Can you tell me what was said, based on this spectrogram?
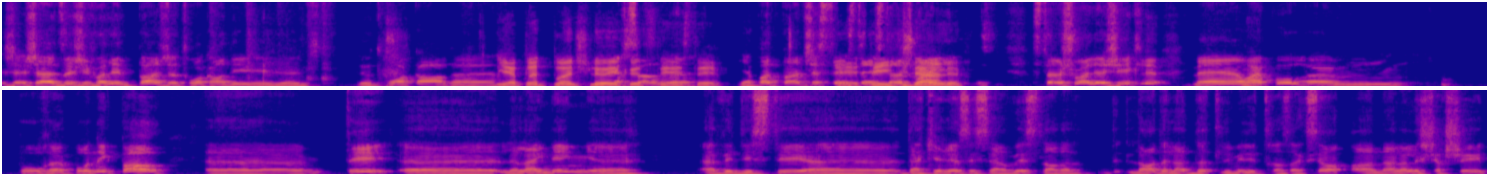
J'allais dire, j'ai volé le punch de trois quarts des, de trois quarts. Euh, il n'y a pas de punch là, écoute, c'était. Il n'y a pas de punch, c'était un, choix, un choix logique. Là. Mais ouais, pour, euh, pour, euh, pour Nick Paul, le Lightning avait décidé d'acquérir ses services lors de, lors de, la date limite des transactions en allant les chercher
